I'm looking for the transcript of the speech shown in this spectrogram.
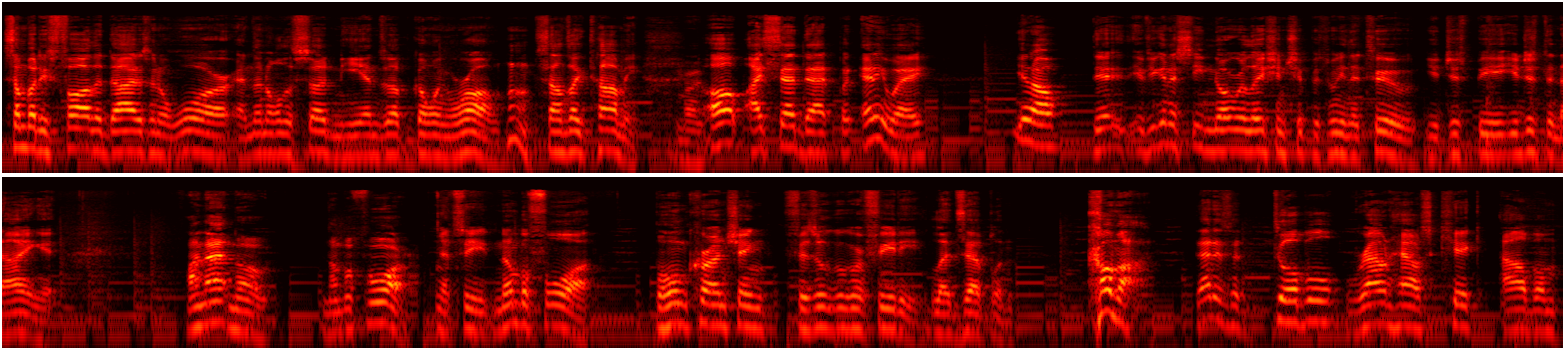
Somebody's father dies in a war, and then all of a sudden he ends up going wrong. Hmm, sounds like Tommy. Right. Oh, I said that, but anyway, you know, if you're gonna see no relationship between the two, you just be you're just denying it. On that note, number four. Let's see, number four, bone crunching, physical graffiti, Led Zeppelin. Come on, that is a double roundhouse kick album.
